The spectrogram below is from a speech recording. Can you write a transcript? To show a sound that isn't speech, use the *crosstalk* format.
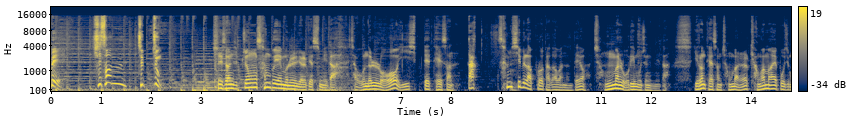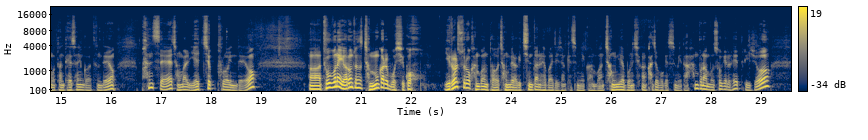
김종배 시선 집중 시선 집중 3부의 문을 열겠습니다. 자, 오늘로 20대 대선 딱 30일 앞으로 다가왔는데요. 정말 오리무중입니다. 이런 대선 정말 경험해 보지 못한 대선인 것 같은데요. 판세 정말 예측 불허인데요. 어, 두 분의 여론조사 전문가를 모시고 이럴수록 한번 더 정밀하게 진단을 해봐야 되지 않겠습니까? 한번 정리해보는 시간 가져보겠습니다. 한 분 한 분 소개를 해드리죠.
